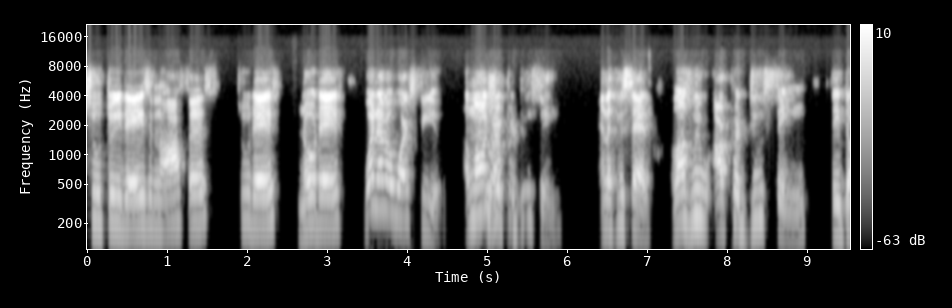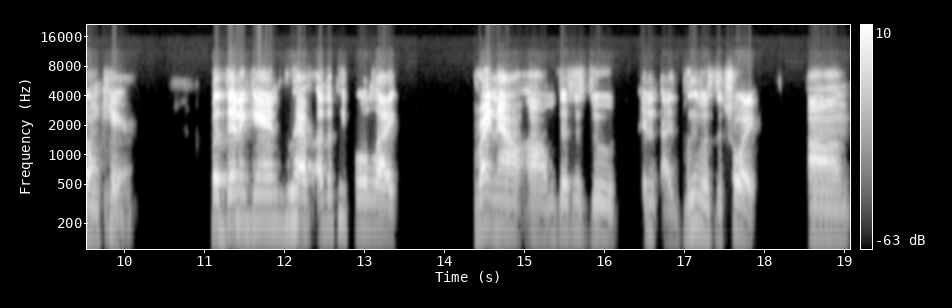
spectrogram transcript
two, three days in the office, two days, no days, whatever works for you, as long as Right. you're producing. And like you said, long as we are producing, they don't care. But then again, you have other people like right now. Um, there's this dude in I believe it was Detroit. Um,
